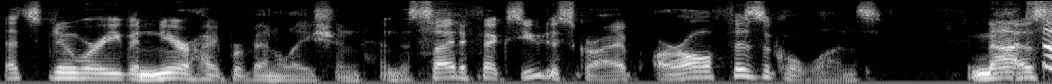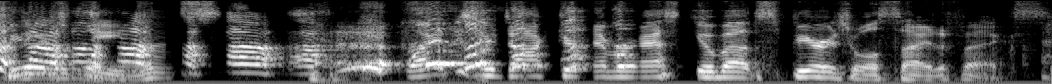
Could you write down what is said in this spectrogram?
That's nowhere even near hyperventilation, and the side effects you describe are all physical ones. Not As for the spiritual ones. Why does your doctor never ask you about spiritual side effects?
